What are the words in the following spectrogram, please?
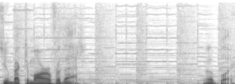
Tune back tomorrow for that. Oh boy.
